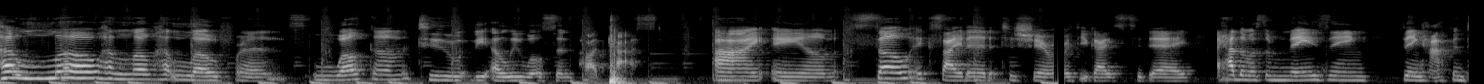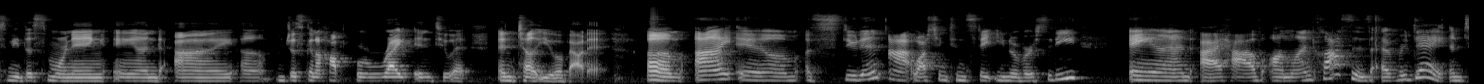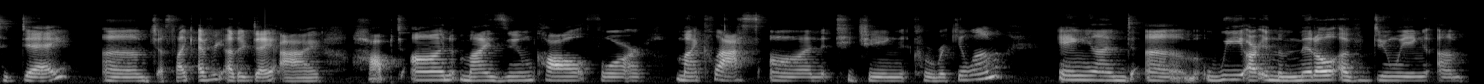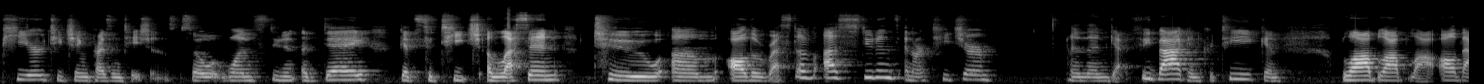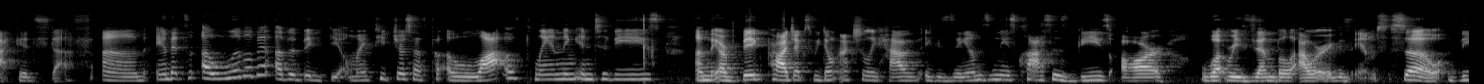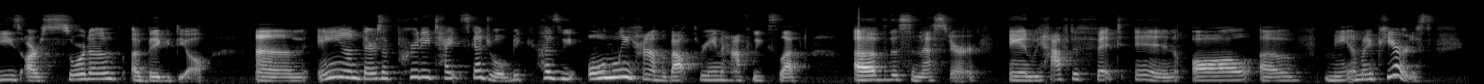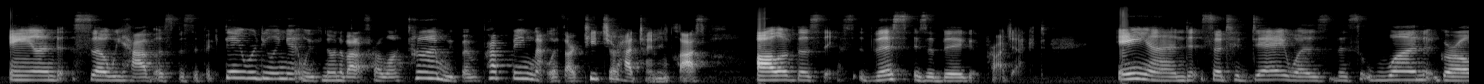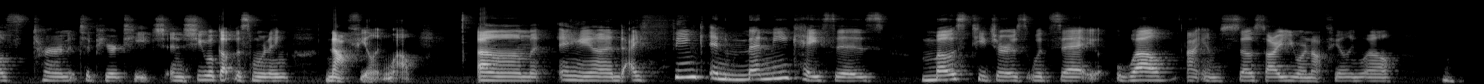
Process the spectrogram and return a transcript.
Hello, hello, hello, friends. Welcome to the Ellie Wilson podcast. I am so excited to share with you guys today. I had the most amazing thing happen to me this morning, and I, um, I'm just going to hop right into it and tell you about it. Um, I am a student at Washington State University and I have online classes every day. And today, um, just like every other day, I hopped on my Zoom call for my class on teaching curriculum. And um, we are in the middle of doing um, peer teaching presentations. So, one student a day gets to teach a lesson to um, all the rest of us students and our teacher and then get feedback and critique and blah, blah, blah, all that good stuff. Um, and it's a little bit of a big deal. My teachers have put a lot of planning into these. Um, they are big projects. We don't actually have exams in these classes, these are what resemble our exams. So these are sort of a big deal. Um, and there's a pretty tight schedule because we only have about three and a half weeks left of the semester and we have to fit in all of me and my peers. And so we have a specific day we're doing it. We've known about it for a long time. We've been prepping, met with our teacher, had time in class, all of those things. This is a big project. And so today was this one girl's turn to peer teach, and she woke up this morning not feeling well. Um, and I think in many cases, most teachers would say, Well, I am so sorry you are not feeling well,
